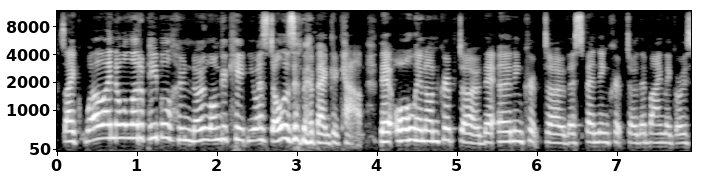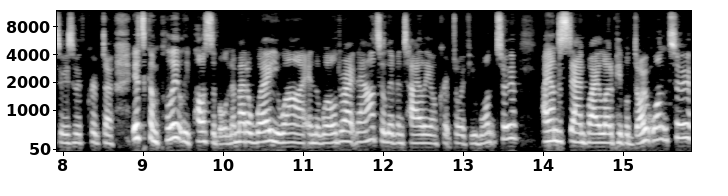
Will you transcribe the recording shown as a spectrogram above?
It's like, well, I know a lot of people who no longer keep US dollars in their bank account. They're all in on crypto. They're earning crypto. They're spending crypto. They're buying their groceries with crypto. It's completely possible, no matter where you are in the world right now, to live entirely on crypto if you want to. I understand why a lot of people don't want to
